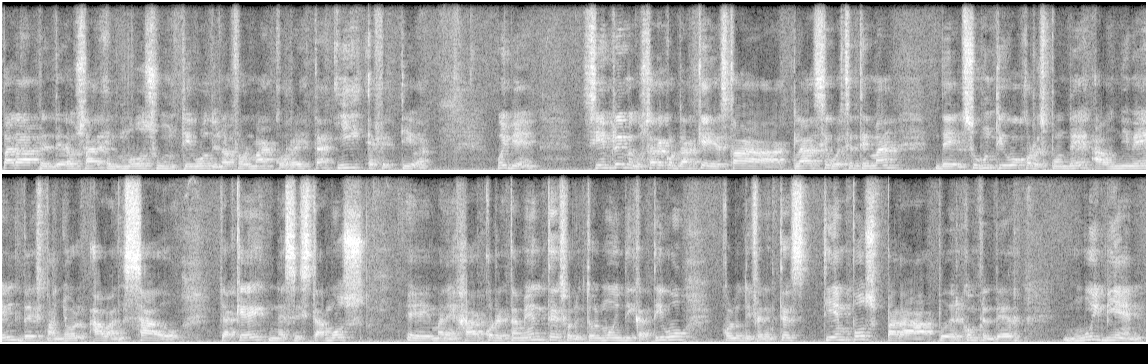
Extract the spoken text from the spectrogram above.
para aprender a usar el modo subjuntivo de una forma correcta y efectiva. Muy bien, siempre me gusta recordar que esta clase o este tema del subjuntivo corresponde a un nivel de español avanzado, ya que necesitamos eh, manejar correctamente, sobre todo el modo indicativo, con los diferentes tiempos para poder comprender muy bien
